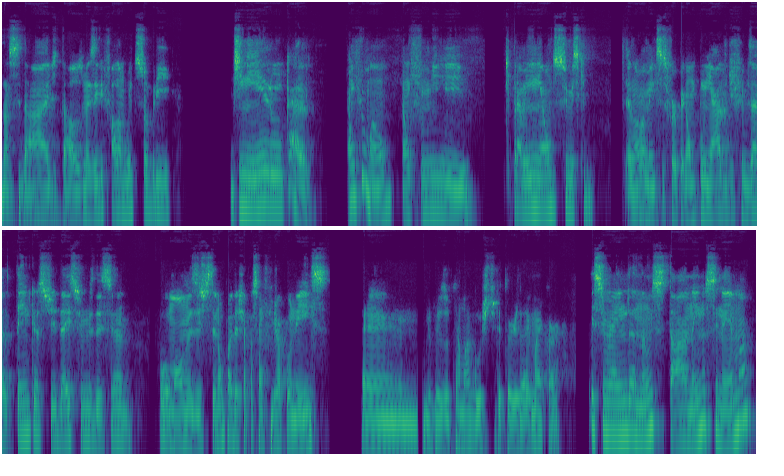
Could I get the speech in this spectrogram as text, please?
na cidade e tal. Mas ele fala muito sobre dinheiro. Cara, é um filmão. É um filme que, pra mim, é um dos filmes que. é, novamente, se for pegar um punhado de filmes, ah, eu tenho que assistir 10 filmes desse ano. Pô, o mal não existe, você não pode deixar passar um filme japonês é, do Ryuzuki Hamaguchi, diretor de Drive My Car. Esse filme ainda não está nem no cinema,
